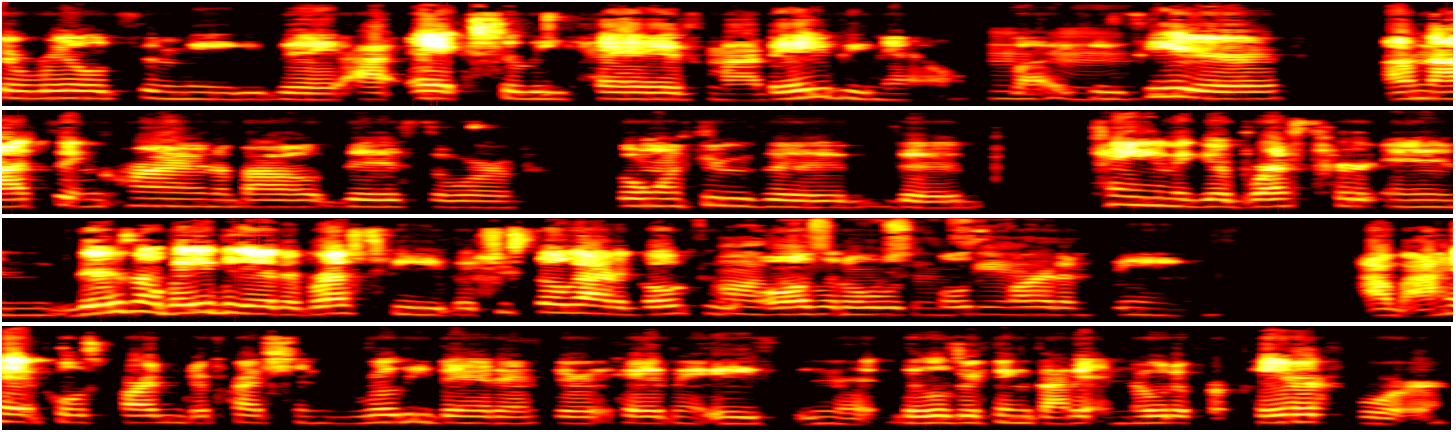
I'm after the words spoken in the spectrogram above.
surreal to me that I actually have my baby now. Like Mhm. he's here. I'm not sitting crying about this or going through the the pain of your breast hurting. There's no baby there to breastfeed, but you still got to go through All all, of those motions, yeah. postpartum things. I, I had postpartum depression really bad after having Ace, and that, those are things I didn't know to prepare for.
